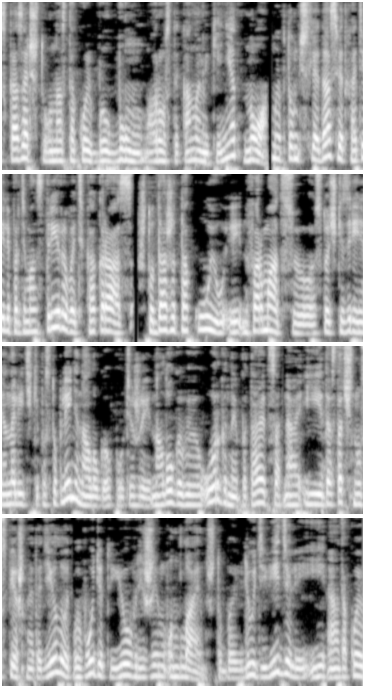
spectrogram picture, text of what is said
сказать, что у нас такой был бум рост экономики нет, но мы в том числе, да, Свет, хотели продемонстрировать как раз, что даже такую информацию с точки зрения аналитики поступления налоговых платежей налоговые органы пытаются а, и достаточно успешно это делают, выводят ее в режим онлайн, чтобы люди видели и а, такой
